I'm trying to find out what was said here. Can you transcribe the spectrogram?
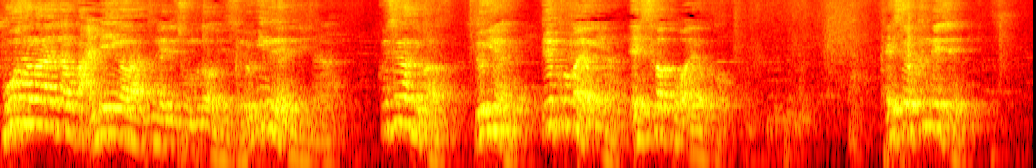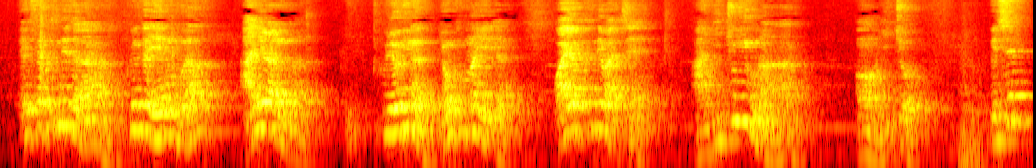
부호 상관하지 않고 알맹이가 같은 애들이 전부 다 어디 있어? 여기 있는 애들이잖아. 그럼 생각해봐. 여기는 1,0이야. x가 커, y가 커. X가 큰 데지? x가 큰 데잖아. 그러니까 얘는 뭐야? 아니라는 거야. 그럼 여기는 0,1이야. y가 큰 데 맞지? 아, 이쪽이구나. 어, 이쪽. 그치?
